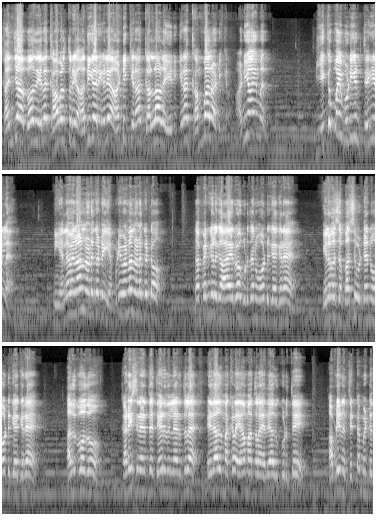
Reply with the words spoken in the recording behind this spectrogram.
கஞ்சா போதையில காவல்துறை அதிகாரிகளே அடிக்கிறான் கல்லால எரிக்கிறான் கம்பால அடிக்கிறான். அநியாயமா இருக்கு. நீ எங்க போய் முடியும்னு தெரியல. நீ என்ன வேணாலும் நடக்கட்டும் எப்படி வேணாலும் நடக்கட்டும். நான் பெண்களுக்கு ஆயிரம் ரூபா கொடுத்தேன்னு ஓட்டு கேட்குறேன். இலவச பஸ் விட்டேன்னு ஓட்டு கேட்குறேன். அது போதும். கடைசி நேரத்தில் தேர்தல் நேரத்தில் ஏதாவது மக்களை ஏமாத்தலாம் எதையாவது கொடுத்து அப்படின்னு திட்டமிட்டு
